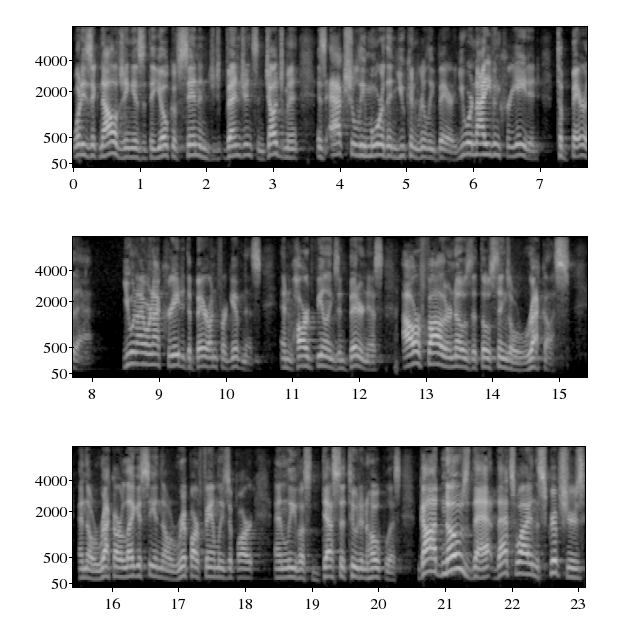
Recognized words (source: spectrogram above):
what He's acknowledging is that the yoke of sin and vengeance and judgment is actually more than you can really bear. You were not even created to bear that. You and I were not created to bear unforgiveness and hard feelings and bitterness. Our Father knows that those things will wreck us, and they'll wreck our legacy, and they'll rip our families apart and leave us destitute and hopeless. God knows that. That's why in the scriptures,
